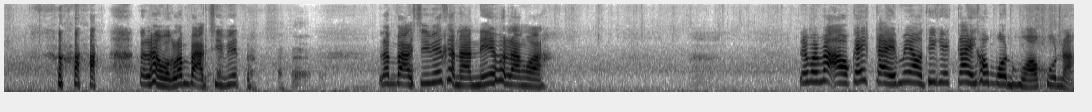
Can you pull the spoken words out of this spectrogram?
ๆพลังบอกลำบากชีวิตลำบากชีวิตขนาดนี้พลังว่ะเดี๋ยวมันมาเอาใกล้ๆไม่เอาที่ใกล้ๆข้างบนหัวคุณอะ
